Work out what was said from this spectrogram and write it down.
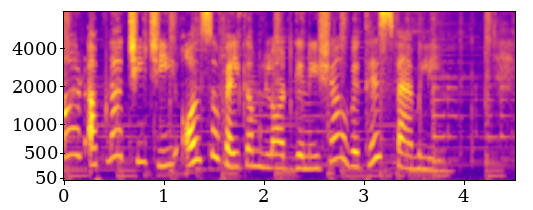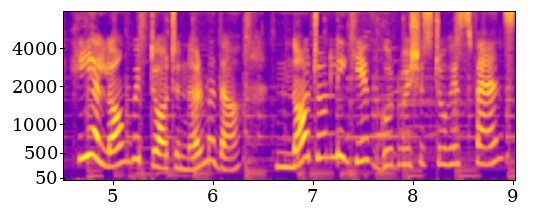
Our Apna Chichi also welcomed Lord Ganesha with his family. He, along with daughter Narmada, not only gave good wishes to his fans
